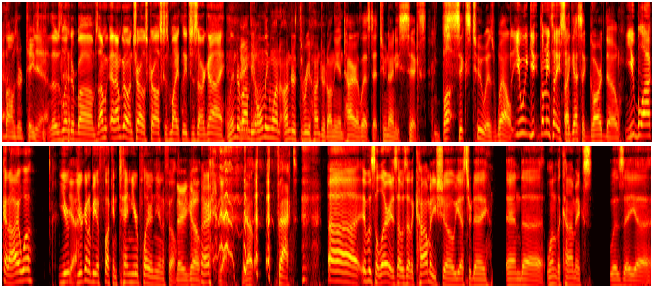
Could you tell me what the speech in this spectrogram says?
Linderbaums are tasty. Yeah, those Linderbaums. I'm and I'm going Charles Cross because Mike Leach is our guy. Linderbaum, the go. only one under 300 on the entire list at 296, But- six two as well. You, you let me tell you something. I guess a guard though. you block at Iowa, you're Yeah. you're going to be a fucking ten year player in the NFL. There you go. All right. Yeah. yep. Fact. Uh, it was hilarious. I was at a comedy show yesterday, and uh, one of the comics was a uh,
